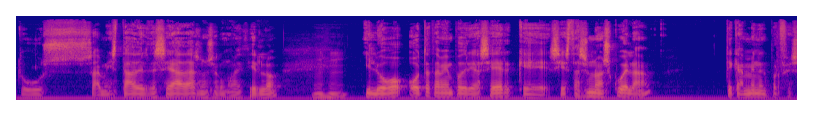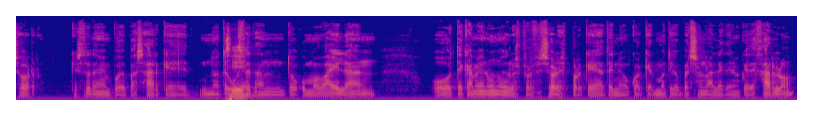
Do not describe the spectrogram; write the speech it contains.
tus amistades deseadas, no sé cómo decirlo. Y luego otra también podría ser que si estás en una escuela, te cambien el profesor. Que esto también puede pasar, que no te Sí. guste tanto como bailan, o te cambian uno de los profesores porque ha tenido cualquier motivo personal y ha tenido que dejarlo.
